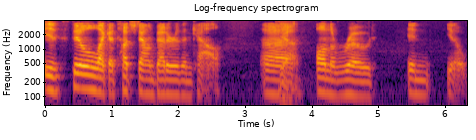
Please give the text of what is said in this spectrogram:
is still like a touchdown better than Cal uh, yeah. on the road. In you know,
